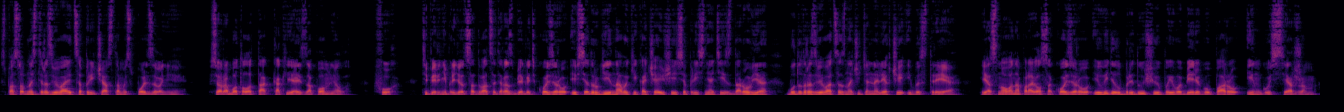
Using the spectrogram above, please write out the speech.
Способность развивается при частом использовании. Все работало так, как я и запомнил. Фух, Теперь не придется 20 раз бегать к озеру, и все другие навыки, качающиеся при снятии здоровья, будут развиваться значительно легче и быстрее. Я снова направился к озеру и увидел бредущую по его берегу пару Ингу с Сержем.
